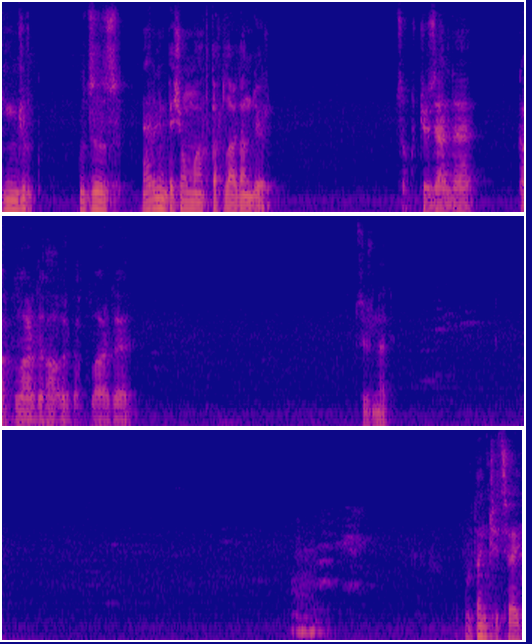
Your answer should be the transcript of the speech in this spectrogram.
yüngül, ucuz, nə bilim 5-10 manat qapılardan deyir. Çox gözəl də qapılardır, ağır qapılardır. Cürnədir. Buradan keçək.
